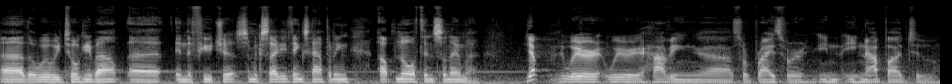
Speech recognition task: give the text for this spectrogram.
uh, that we'll be talking about uh, in the future. Some exciting things happening up north in Sonoma. Yep, we're we're having a surprise for in in Napa to.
